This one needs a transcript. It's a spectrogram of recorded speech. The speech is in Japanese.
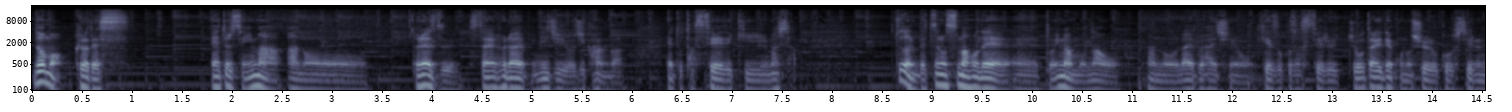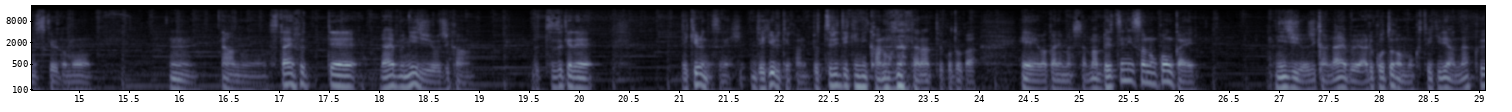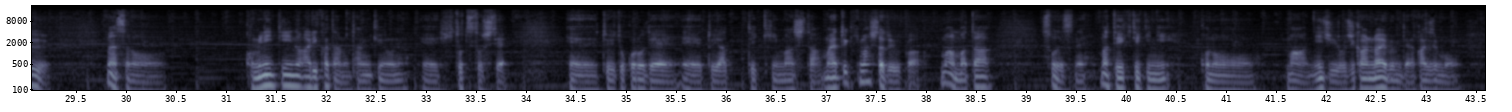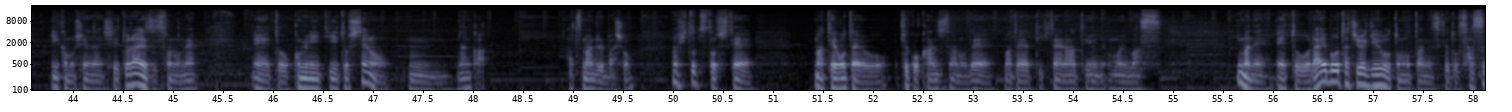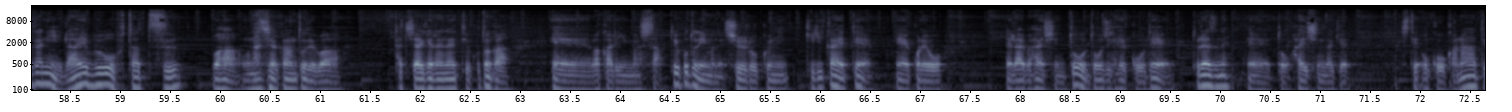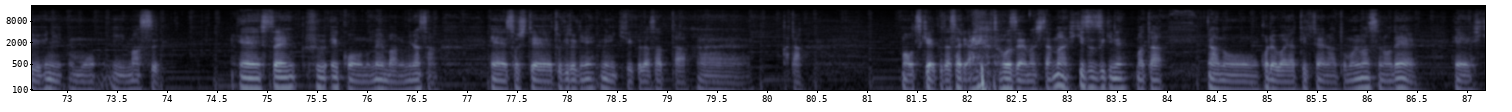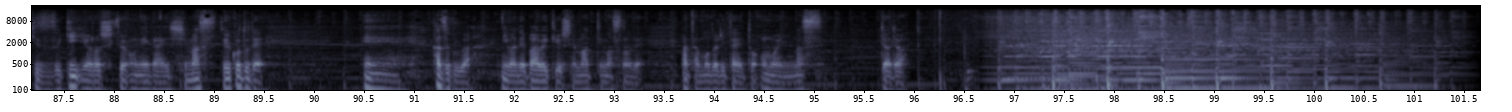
どうも黒です。えっ、ー、とですね今あのー、とりあえずスタイフライブ24時間が、えーと、達成できました。ちょっと、別のスマホで、えーと、今もなおあのライブ配信を継続させている状態でこの収録をしているんですけれどもうんあのスタイフってライブ24時間ぶっ続けでできるんですね。できるというか物理的に可能なんだなっていうことが、えー、分かりました、まあ、別にその今回24時間ライブをやることが目的ではなくまあそのコミュニティの在り方の探求のね、えー、一つとして、えー、というところで、えー、とやってきました、まあ、やってきましたというか、まあ、またそうですね、まあ、定期的にこの、まあ、24時間ライブみたいな感じでもいいかもしれないしとりあえずそのね、えーと、コミュニティとしての、うん、なんか集まれる場所の一つとして、まあ、手応えを結構感じたのでまたやっていきたいなというふうに思います。今ね、えっと、ライブを立ち上げようと思ったんですけどさすがにライブを2つは同じアカウントでは立ち上げられないということが、えー、分かりましたということで今ね収録に切り替えて、えー、これをライブ配信と同時並行でとりあえずね、えーと、配信だけしておこうかなというふうに思います。えー、スタイフエコーのメンバーの皆さん、えー、そして時々ね見に来てくださった、えー、方、まあ、お付き合いくださり ありがとうございました。まあ引き続きねまたあのこれはやっていきたいなと思いますので、えー、引き続きよろしくお願いします。ということで、えー、家族が庭でバーベキューして待ってますのでまた戻りたいと思います。ではでは。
